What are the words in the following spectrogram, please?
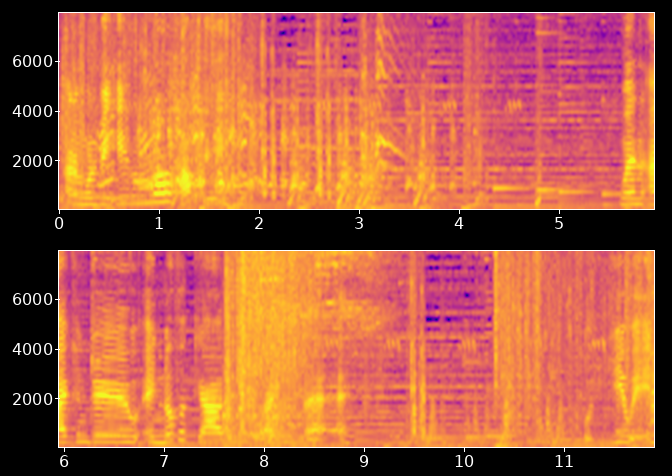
And I'm going to be even more happy when I can do another garden right there. Put you in.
